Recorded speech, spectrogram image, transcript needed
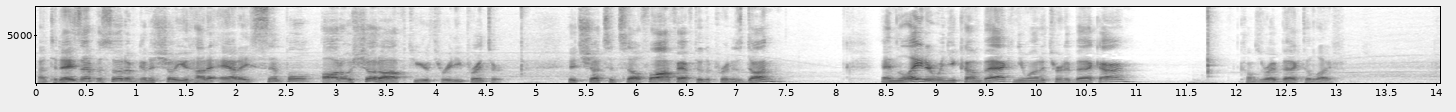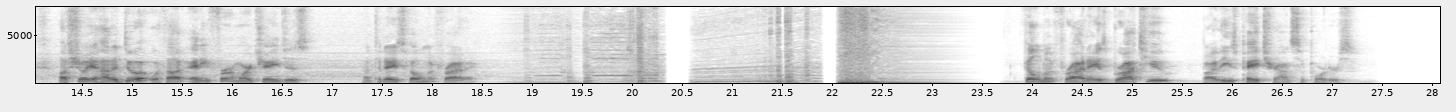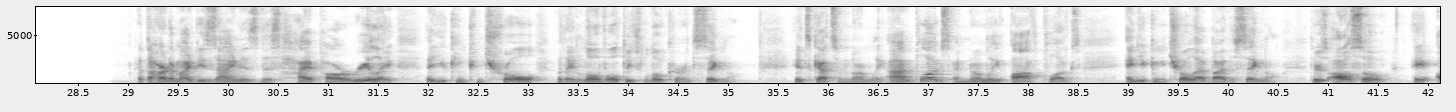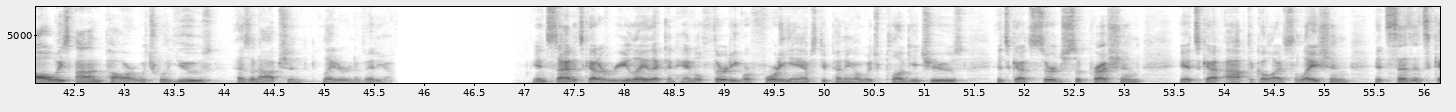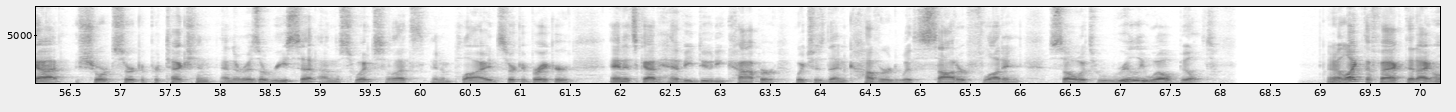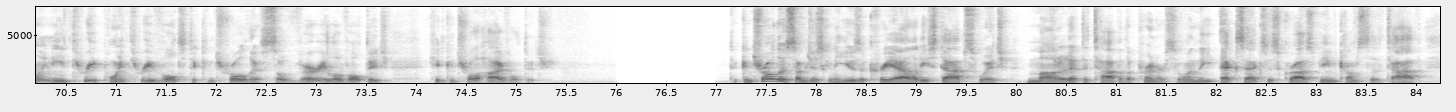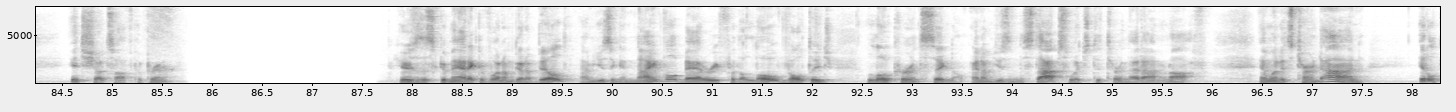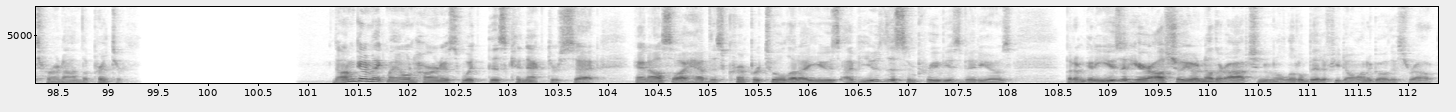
On today's episode, I'm going to show you how to add a simple auto shut off to your 3D printer. It shuts itself off after the print is done. And later, when you come back and you want to turn it back on, it comes right back to life. I'll show you how to do it without any firmware changes on today's Filament Friday. Filament Friday is brought to you by these Patreon supporters. At the heart of my design is this high power relay that you can control with a low voltage, low current signal. It's got some normally on plugs and normally off plugs, and you can control that by the signal. There's also a always on power, which we'll use as an option later in the video. Inside it's got a relay that can handle 30 or 40 amps depending on which plug you choose. It's got surge suppression. It's got optical isolation. It says it's got short circuit protection and there is a reset on the switch so that's an implied circuit breaker. And it's got heavy duty copper which is then covered with solder flooding. So it's really well built. And I like the fact that I only need 3.3 volts to control this so very low voltage can control high voltage. To control this, I'm just going to use a Creality stop switch mounted at the top of the printer. So when the x-axis crossbeam comes to the top, it shuts off the printer. Here's the schematic of what I'm going to build. I'm using a 9 volt battery for the low voltage, low current signal. And I'm using the stop switch to turn that on and off. And when it's turned on, it'll turn on the printer. Now I'm going to make my own harness with this connector set and also I have this crimper tool that I use. I've used this in previous videos, but I'm going to use it here. I'll show you another option in a little bit if you don't want to go this route.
